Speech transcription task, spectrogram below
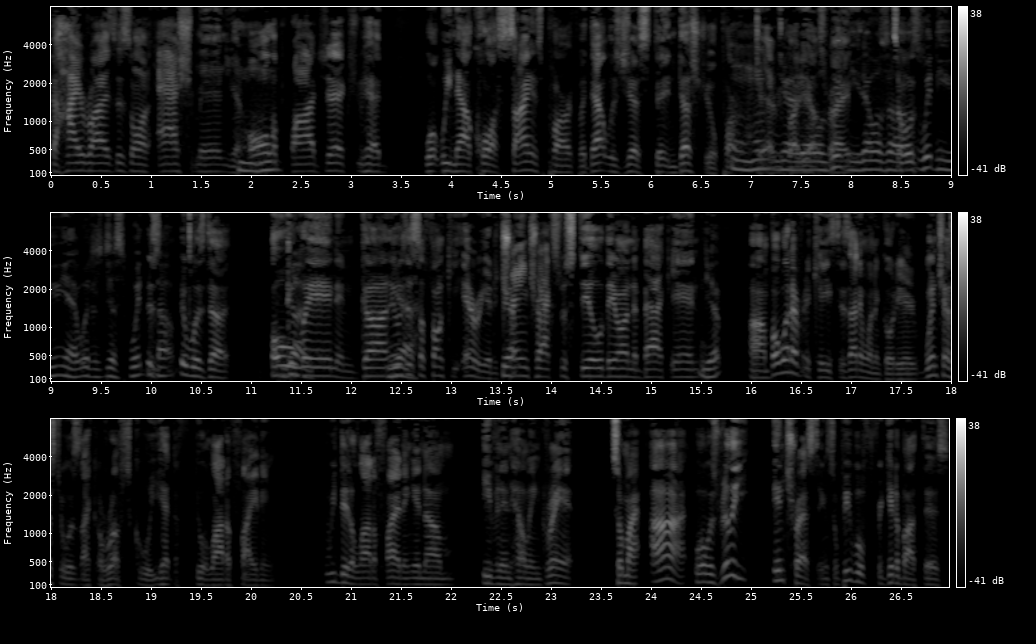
the high rises on Ashmun, you had all Mm-hmm. the projects, you had what we now call Science Park, but that was just the industrial park to Mhm. everybody yeah, else, right? Whitney. That was, uh, so it was, Whitney. Yeah, it was just Whitney. it was, no. it was the Olin and Gun. It was just a funky area. The Yep. train tracks were still there on the back end. Yep. Um, but whatever the case is, I didn't want to go there. Winchester was like a rough school. You had to do a lot of fighting. We did a lot of fighting, in um, even in Helen Grant. So my aunt, what was really interesting, so people forget about this,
